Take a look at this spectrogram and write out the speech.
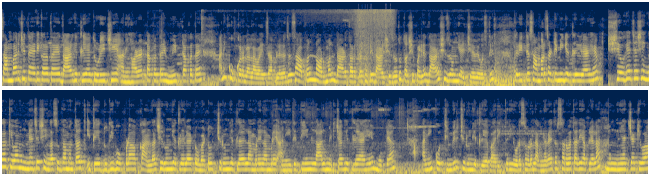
सांबारची तयारी करत आहे. डाळ घेतली आहे तुळीची आणि हळद टाकत आहे मीठ टाकत आहे आणि कुकरला लावायचं आहे आपल्याला. जसं आपण नॉर्मल डाळ तडकासाठी डाळ शिजवतो तशी पहिले डाळ शिजवून घ्यायची आहे व्यवस्थित. तर इथे सांबारसाठी मी घेतलेली आहे. शेवग्याच्या शेंगा किंवा मुंगण्याच्या शेंगा सुद्धा म्हणतात. इथे दुधी भोपळा कांदा चिरून घेतलेला आहे टोमॅटो चिरून घेतला आहे लांबडे लांबडे आणि इथे तीन लाल मिरच्या घेतल्या आहे मोठ्या. आणि कोथिंबीर चिरून घेतली आहे बारीक. तर एवढं सगळं लागणार आहे. तर सर्वात आधी आपल्याला मुंगण्याच्या किंवा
